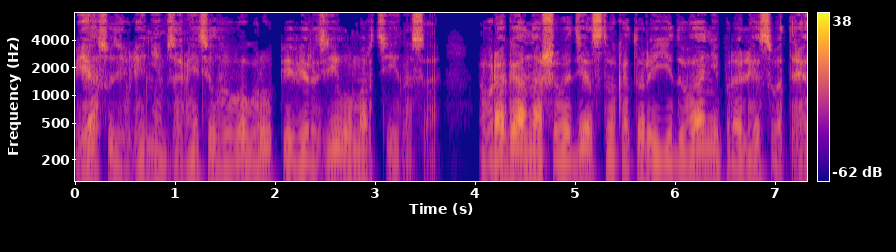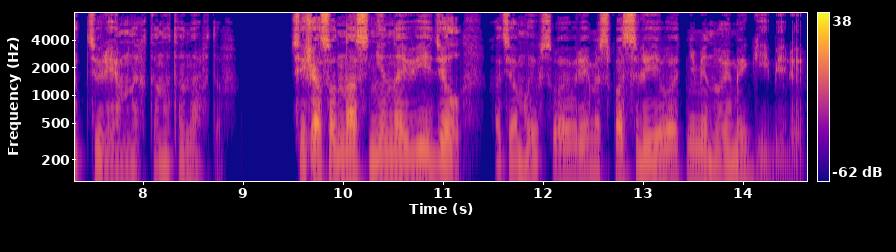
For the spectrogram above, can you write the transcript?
Я с удивлением заметил в его группе Верзилу Мартинеса, врага нашего детства, который едва не пролез в отряд тюремных тонатонавтов. Сейчас он нас ненавидел, хотя мы в свое время спасли его от неминуемой гибели.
